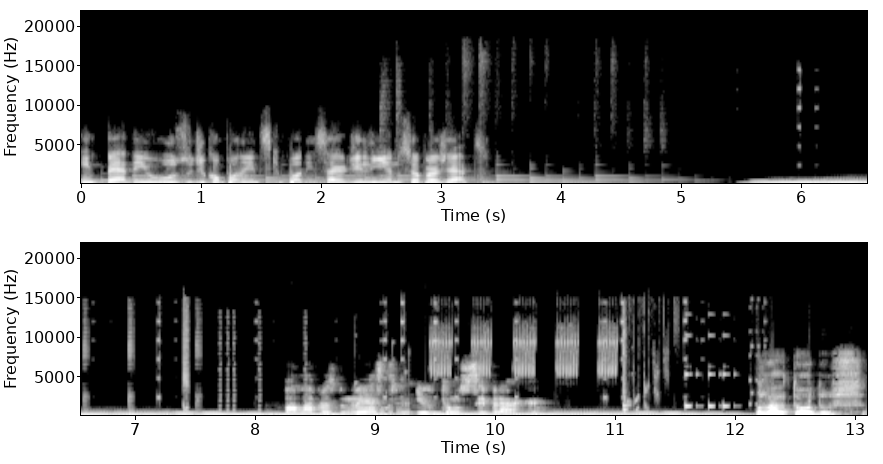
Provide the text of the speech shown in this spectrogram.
impedem o uso de componentes que podem sair de linha do seu projeto. Palavras do mestre Newton Sebraga. Olá a todos,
